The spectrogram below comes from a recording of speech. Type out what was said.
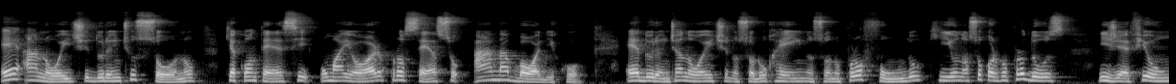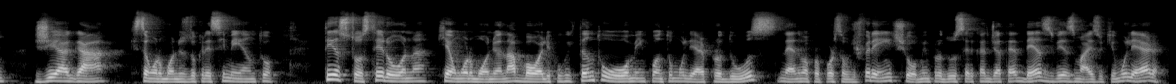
É à noite, durante o sono, que acontece o maior processo anabólico. É durante a noite, no sono REM, no sono profundo, que o nosso corpo produz IGF-1, GH, que são hormônios do crescimento, testosterona, que é um hormônio anabólico que tanto o homem quanto a mulher produz, né, numa proporção diferente. O homem produz cerca de até 10 vezes mais do que a mulher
